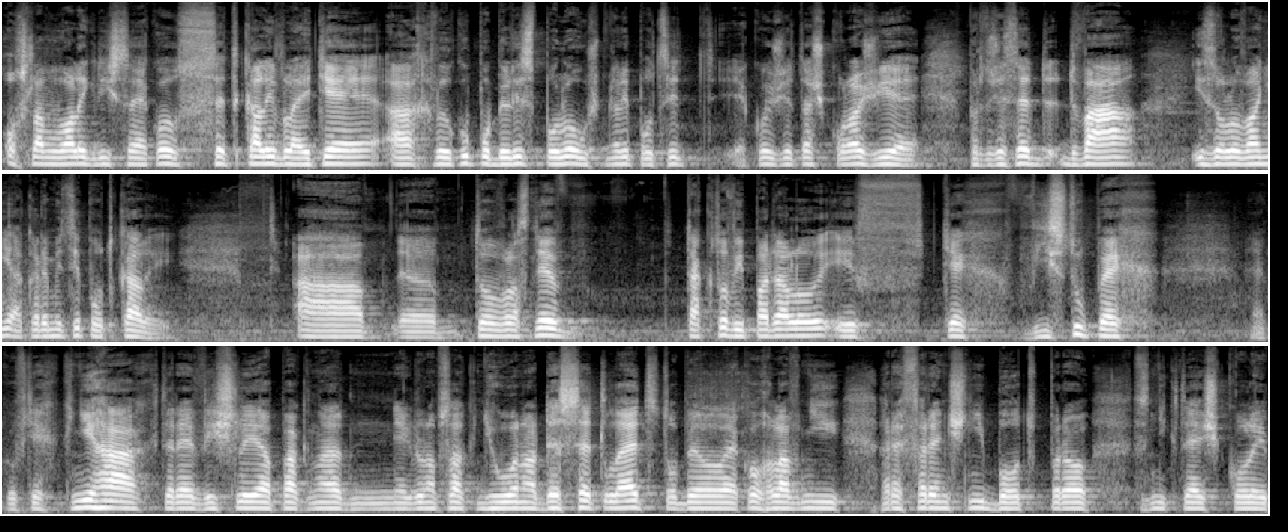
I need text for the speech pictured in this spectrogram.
oslavovali, když se jako setkali v létě a chvilku pobyli spolu a už měli pocit, jako, že ta škola žije, protože se dva izolovaní akademici potkali. A e, to vlastně tak to vypadalo i v těch výstupech, jako v těch knihách, které vyšly a pak na, někdo napsal knihu na deset let, to byl jako hlavní referenční bod pro vznik té školy.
